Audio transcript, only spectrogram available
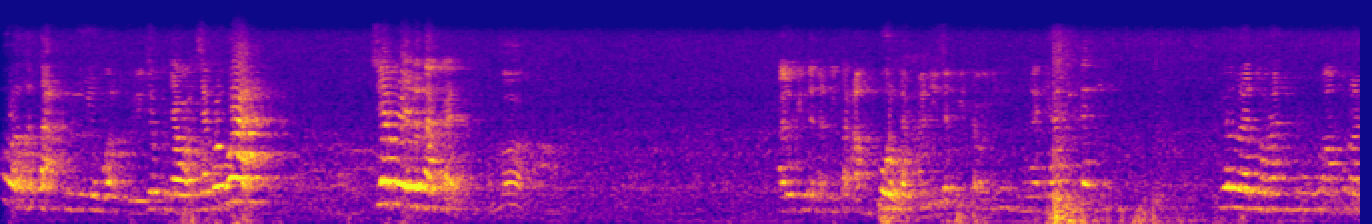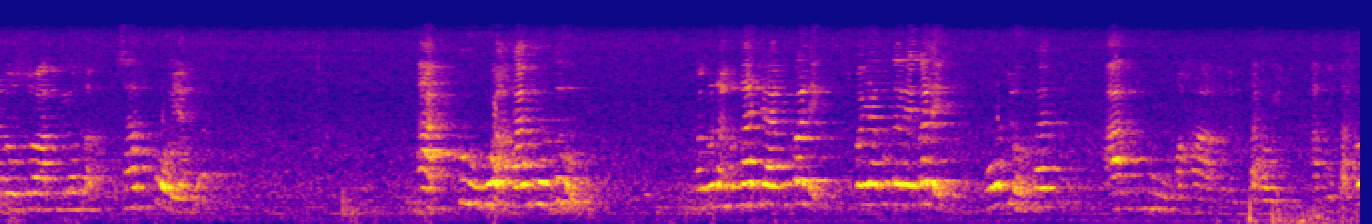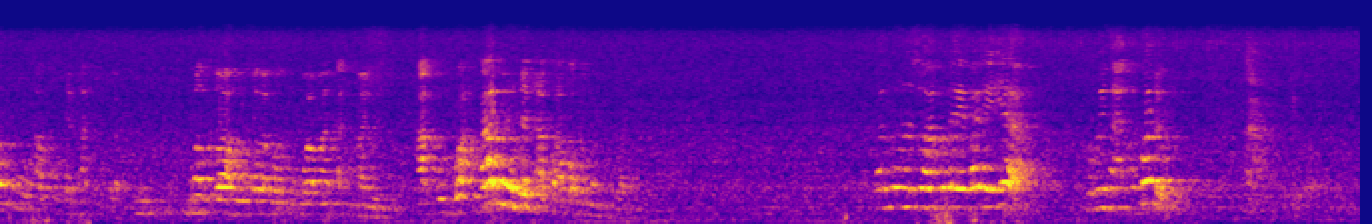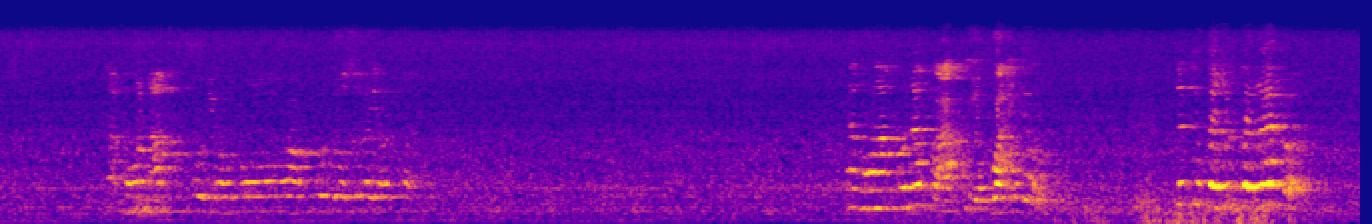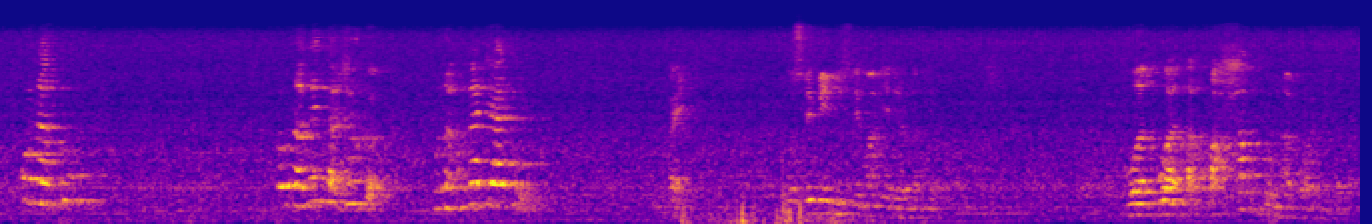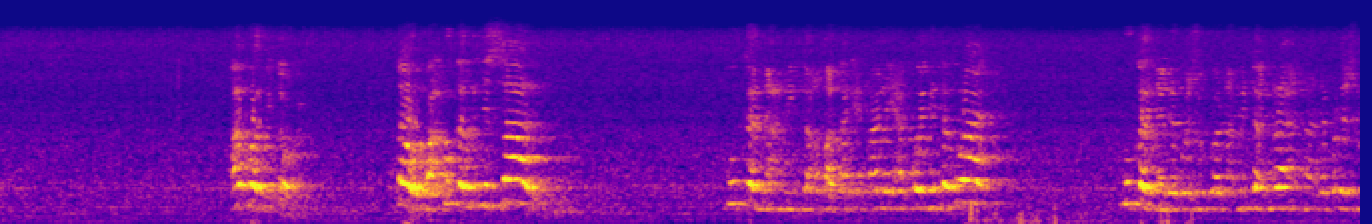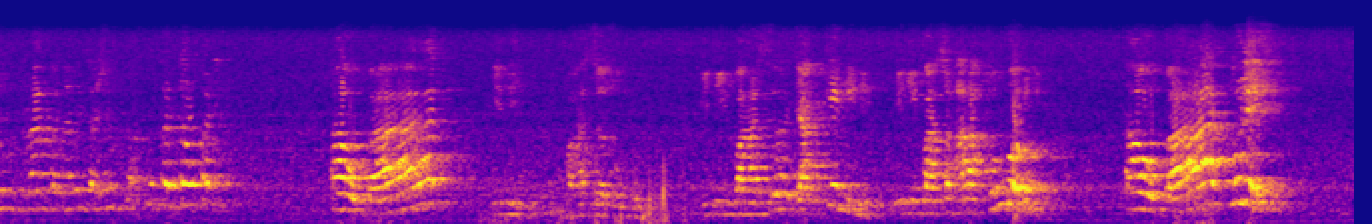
Allah tetap dulu yang buat dulu. Siapa jawab? Siapa buat? Siapa yang tetapkan? Allah. Kalau kita nak minta ampun dah, ini saya beritahu ini mengaji hakikat ni. Ya Allah Tuhanku, ampunlah dosa aku ya Allah. Siapa yang buat? Aku buat kamu tu. Kamu nak mengajar aku balik supaya aku tarik balik. Bodoh kan? Aku maha mengetahui. Aku tahu apa yang aku buat. Wallahu khalaqakum wa ma ta'malun. Aku buat kamu dan apa-apa kamu buat. Kamu nak suruh aku tarik balik ya? Kau ingat aku? Nah, gitu. Nak mohon ampun ya Allah, ampun dosa ya Allah. Nak mohon ampun apa? Aku yang buat itu. Tentukan syurga neraka. Pun aku. Kau nak minta syurga. Kau nak mengajar aku. Baik. Muslimin muslimah yang Allah. Buat-buat tak faham pun apa yang kita. Apa kita buat? Taubat bukan menyesal. Bukan nak minta Allah tarik balik apa yang kita buat. Bukannya daripada syurga nak minta nak daripada neraka nak minta syurga. Bukan taubat ini. Taubat ini bahasa sungguh. Ini bahasa yakin ini. Ini bahasa Arab sungguh ini. Taubat tulis.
